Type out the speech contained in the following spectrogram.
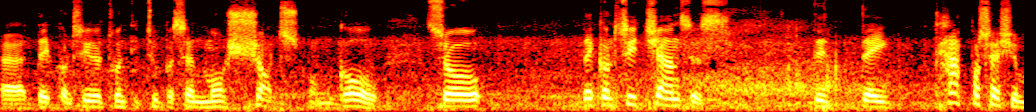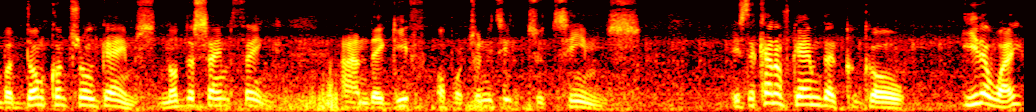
uh, they've conceded 22% more shots on goal. So they concede chances. They, they have possession but don't control games. Not the same thing. And they give opportunity to teams. It's the kind of game that could go either way.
